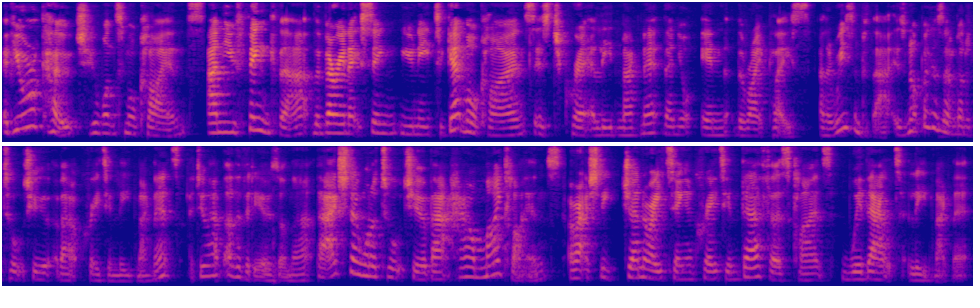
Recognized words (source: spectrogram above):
If you're a coach who wants more clients and you think that the very next thing you need to get more clients is to create a lead magnet, then you're in the right place. And the reason for that is not because I'm going to talk to you about creating lead magnets. I do have other videos on that. But actually, I want to talk to you about how my clients are actually generating and creating their first clients without a lead magnet.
